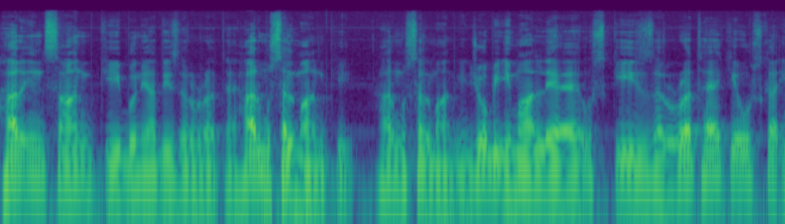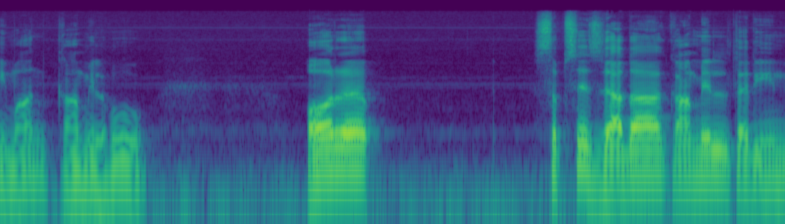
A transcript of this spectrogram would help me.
हर इंसान की बुनियादी ज़रूरत है, हर मुसलमान की, हर मुसलमान की, जो भी ईमान ले आए, उसकी ज़रूरत है कि उसका ईमान कामिल हो। और सबसे ज़्यादा कामिल तरीन,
